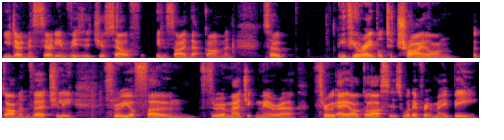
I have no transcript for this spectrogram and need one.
You don't necessarily envisage yourself inside that garment. So, if you're able to try on a garment virtually through your phone, through a magic mirror, through AR glasses, whatever it may be,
